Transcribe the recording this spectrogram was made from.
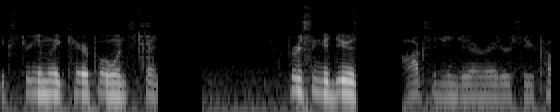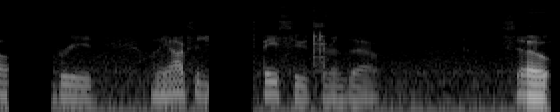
Be extremely careful when spending. First thing to do is oxygen generator so you can't breathe. When the oxygen spacesuits runs out. So,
